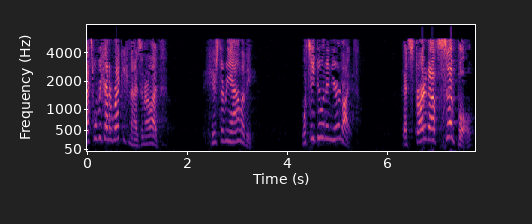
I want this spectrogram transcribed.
That's what we got to recognize in our life. Here's the reality. What's he doing in your life? That started out simple,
